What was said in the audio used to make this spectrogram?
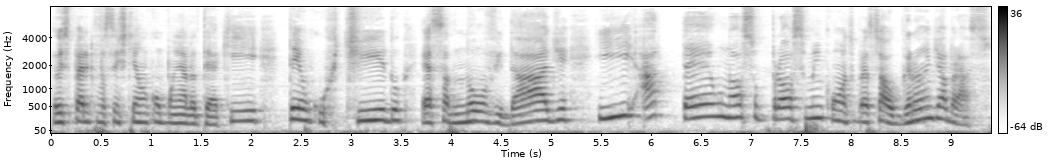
Eu espero que vocês tenham acompanhado até aqui, tenham curtido essa novidade e até o nosso próximo encontro, pessoal. Grande abraço.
